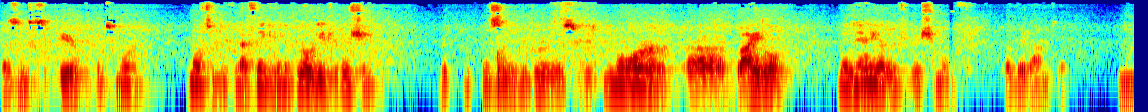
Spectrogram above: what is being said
doesn't disappear, it becomes more more significant. I think in the Gaudiya tradition, the principle of the Guru is, is more uh, vital than any other tradition of, of Vedanta. Hmm.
